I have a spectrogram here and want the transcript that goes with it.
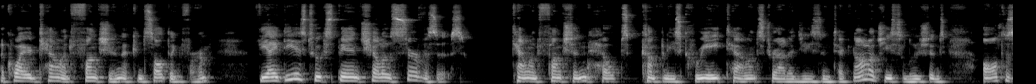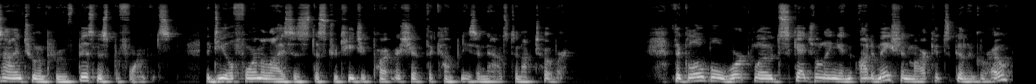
acquired Talent Function, a consulting firm. The idea is to expand Cielo's services. Talent Function helps companies create talent strategies and technology solutions, all designed to improve business performance. The deal formalizes the strategic partnership the companies announced in October. The global workload scheduling and automation market's going to grow.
